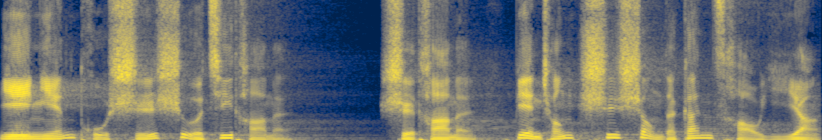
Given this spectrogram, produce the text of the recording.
以粘土石射击他们，使他们变成吃剩的干草一样。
